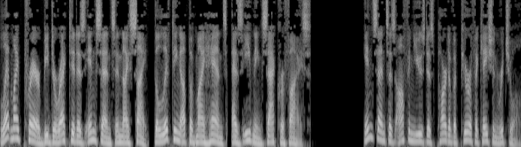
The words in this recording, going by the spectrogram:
Let my prayer be directed as incense in thy sight, the lifting up of my hands, as evening sacrifice. Incense is often used as part of a purification ritual.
